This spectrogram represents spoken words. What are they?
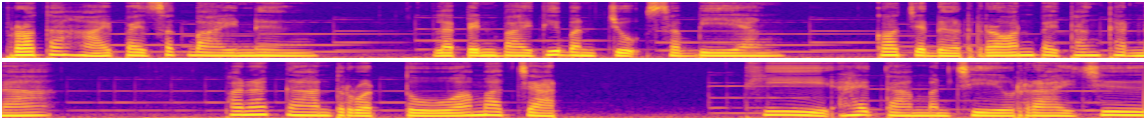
เพราะถ้าหายไปสักใบหนึ่ง และเป็นใบที่บรรจุสเสบียง ก็จะเดือดร้อนไปทั้งคณะ พนักงานตรวจตั๋วมาจัด ที่ให้ตามบัญชีรายชื่อ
